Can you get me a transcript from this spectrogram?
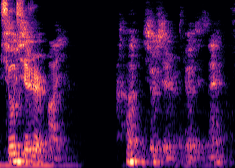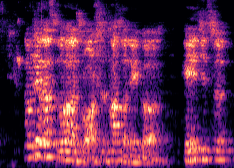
休息日啊，休息日休息日。那么这个单词的话呢，主要是它和那个平日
